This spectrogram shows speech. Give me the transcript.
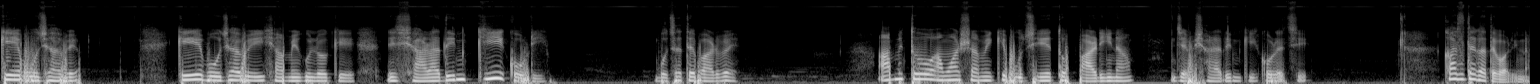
কে বোঝাবে? কে বোঝাবে এই স্বামীগুলোকে যে সারাদিন কী করি? বোঝাতে পারবে? আমি তো আমার স্বামীকে বুঝিয়ে তো পারি না যে আমি সারাদিন কী করেছি। কাজ দেখাতে পারি না।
